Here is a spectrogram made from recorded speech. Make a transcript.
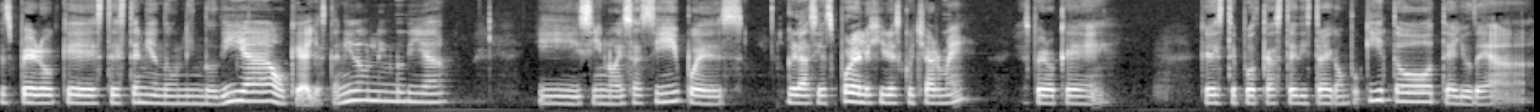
Espero que estés teniendo un lindo día o que hayas tenido un lindo día. Y si no es así, pues gracias por elegir escucharme. Espero que que este podcast te distraiga un poquito, te ayude a,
